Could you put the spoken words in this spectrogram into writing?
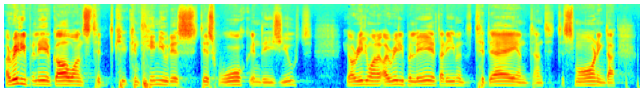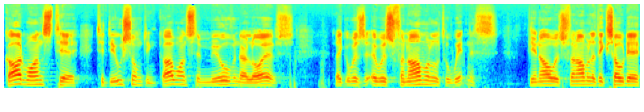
I really believe God wants to continue this, this work in these youth. I really want. To, I really believe that even today and, and this morning that God wants to, to do something. God wants to move in their lives. Like it was it was phenomenal to witness. You know, it was phenomenal. Like So the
